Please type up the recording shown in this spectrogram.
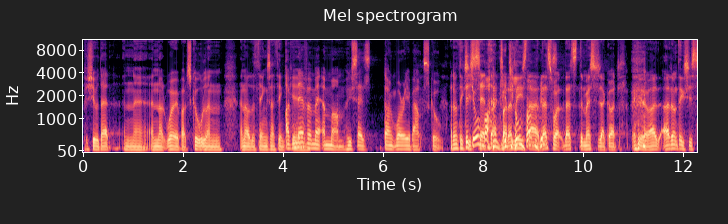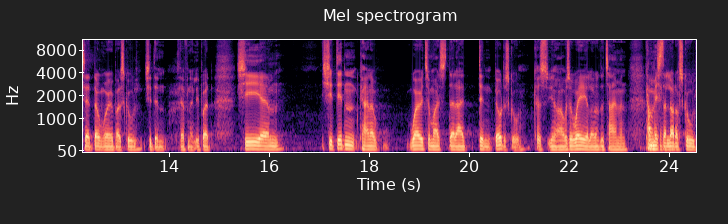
pursue that and uh, and not worry about school and and other things. I think I've uh, never met a mum who says don't worry about school. I don't think did she said mom, that, but at least I, that's what that's the message I got. you know, I, I don't think she said don't worry about school. She didn't definitely, but she um, she didn't kind of worry too much that I didn't go to school because you know I was away a lot of the time and karting. I missed a lot of school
